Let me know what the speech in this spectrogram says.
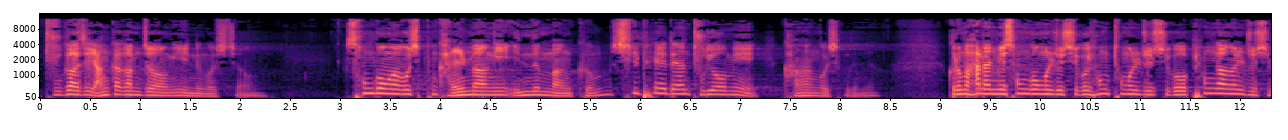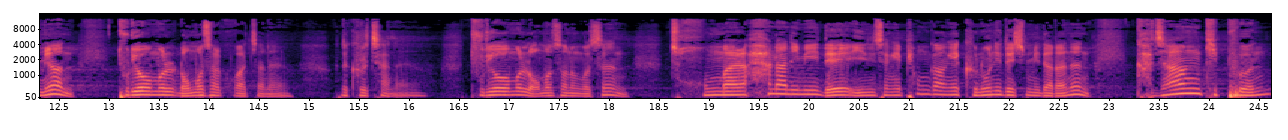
두 가지 양가 감정이 있는 것이죠. 성공하고 싶은 갈망이 있는 만큼 실패에 대한 두려움이 강한 것이거든요. 그러면 하나님이 성공을 주시고 형통을 주시고 평강을 주시면 두려움을 넘어설 것 같잖아요. 근데 그렇지 않아요. 두려움을 넘어서는 것은 정말 하나님이 내 인생의 평강의 근원이 되십니다라는 가장 깊은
